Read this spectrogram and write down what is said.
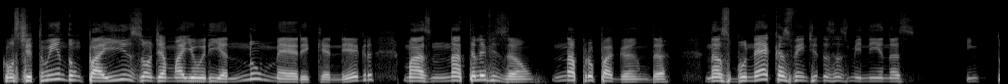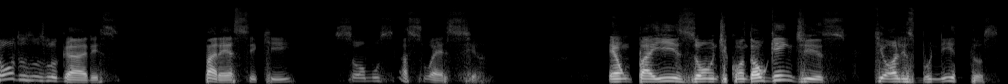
constituindo um país onde a maioria numérica é negra, mas na televisão, na propaganda, nas bonecas vendidas às meninas, em todos os lugares, parece que somos a Suécia. É um país onde, quando alguém diz que olhos bonitos,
